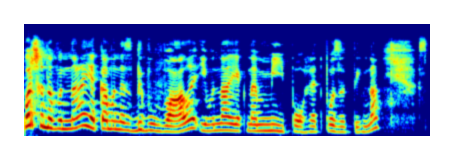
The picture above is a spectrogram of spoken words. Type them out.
Перша новина, яка мене здивувала, і вона, як на мій погляд, позитивна. З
